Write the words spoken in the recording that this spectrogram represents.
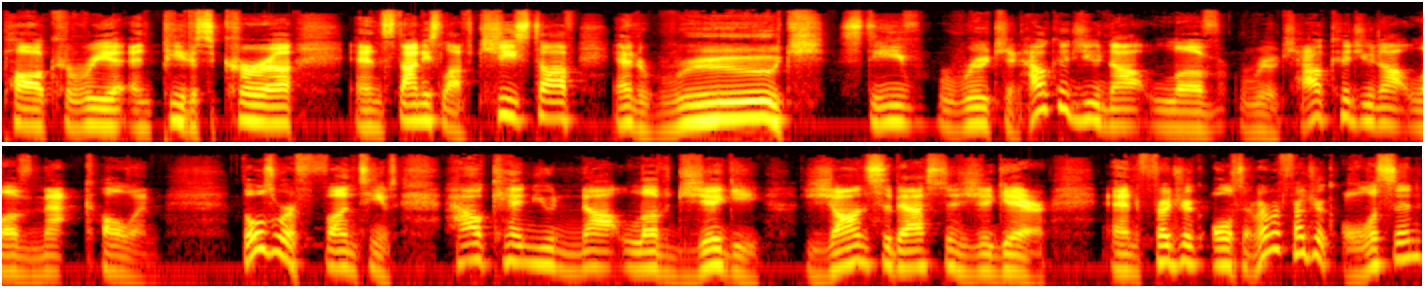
Paul Kariya and Peter Sykora and Stanislav Chistov and Rooch, Steve Rucchin. How could you not love Rooch? How could you not love Matt Cullen? Those were fun teams. How can you not love Jiggy, Jean Sebastian Giguere, and Frederick Olson? Remember Frederick Olson?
